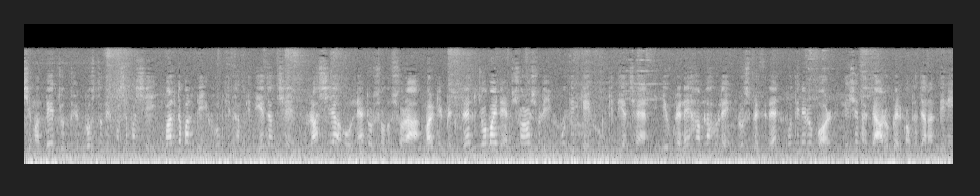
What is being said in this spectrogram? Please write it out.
সীমান্তে যুদ্ধের প্রস্তুতির পাশাপাশি পাল্টাপাল্টি হুমকি ধামকি দিয়ে যাচ্ছে রাশিয়া ও ন্যাটোর সদস্যরা। মার্কিন প্রেসিডেন্ট জো বাইডেন সরাসরি পুতিনকে হুমকি দিয়েছেন। ইউক্রেনে হামলা হলে রুশ প্রেসিডেন্ট পুতিনের উপর নিষেধাজ্ঞা আরোপের কথা জানান তিনি।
